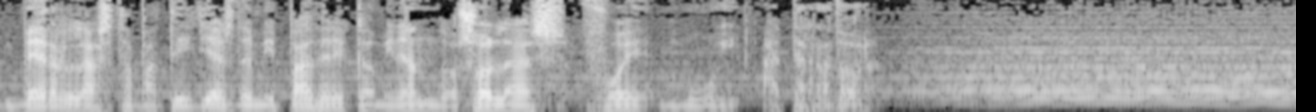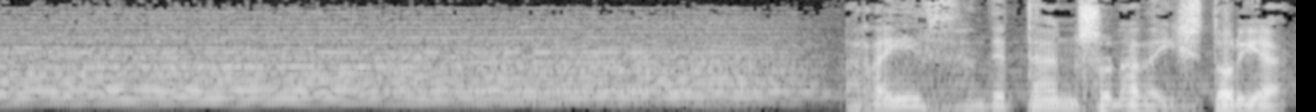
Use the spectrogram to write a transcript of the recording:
Ver las zapatillas de mi padre caminando solas fue muy aterrador. A raíz de tan sonada historia,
